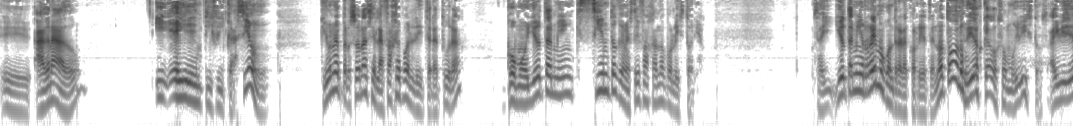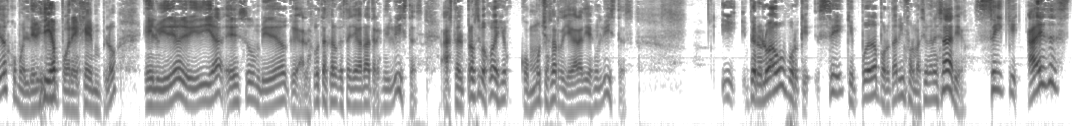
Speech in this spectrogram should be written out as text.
eh, agrado y, e identificación. Que una persona se la faje por la literatura, como yo también siento que me estoy fajando por la historia. O sea, yo también remo contra la corriente. No todos los videos que hago son muy vistos. Hay videos como el de hoy día, por ejemplo. El video de hoy día es un video que a las justas creo que está llegando a 3.000 vistas. Hasta el próximo jueves yo con mucha suerte llegará a 10.000 vistas. Y, pero lo hago porque sé que puedo aportar información en esa área. Sé que a esas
